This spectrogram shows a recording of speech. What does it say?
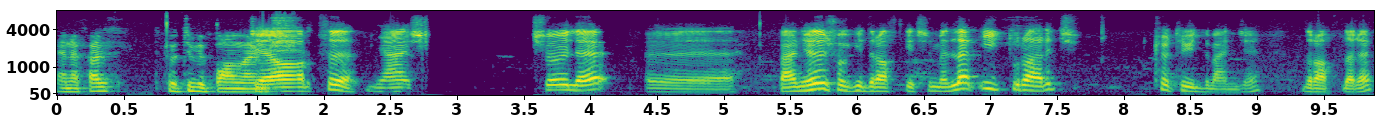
NFL kötü bir puan vermiş. C artı. Yani şöyle eee, bence de çok iyi draft geçirmediler. İlk tur hariç kötüydü bence draftları.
